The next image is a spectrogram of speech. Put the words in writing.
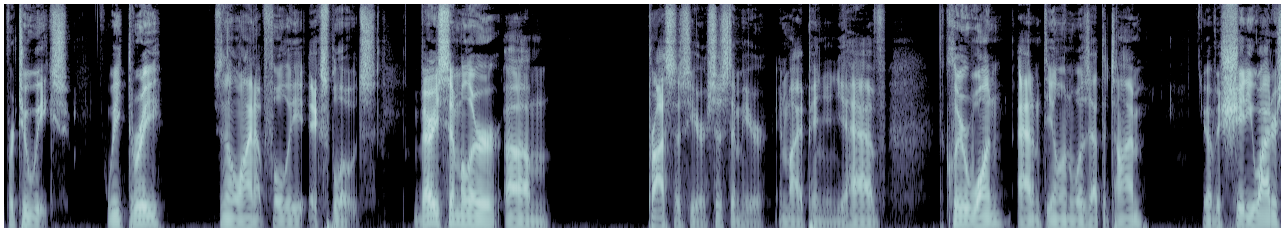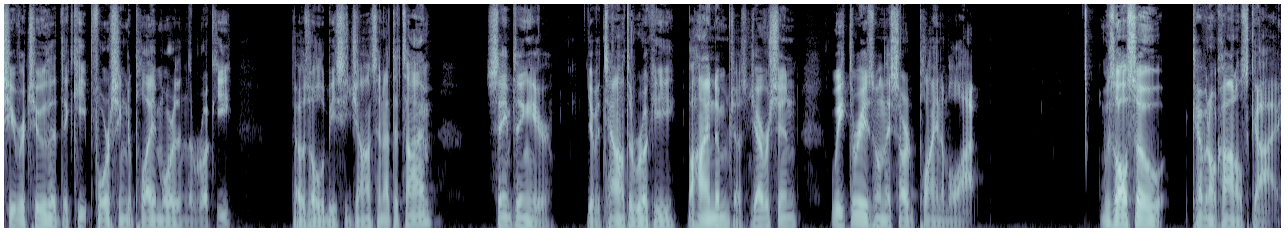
for two weeks. Week three, he's in the lineup fully, explodes. Very similar um, process here, system here, in my opinion. You have the clear one, Adam Thielen was at the time. You have a shitty wide receiver two that they keep forcing to play more than the rookie. That was Olabisi Johnson at the time. Same thing here. You have a talented rookie behind him, Justin Jefferson. Week three is when they started playing him a lot was also Kevin O'Connell's guy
